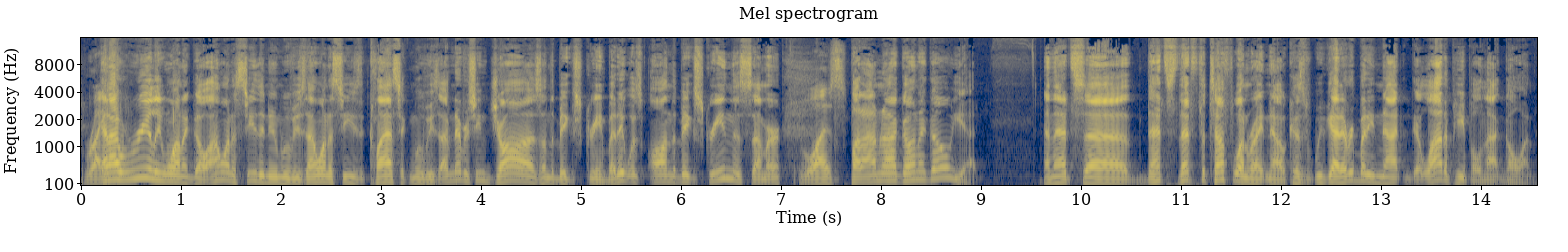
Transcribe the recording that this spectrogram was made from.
Right. And I really want to go. I want to see the new movies. I want to see the classic movies. I've never seen Jaws on the big screen, but it was on the big screen this summer. It was. But I'm not going to go yet. And that's uh, that's that's the tough one right now because we've got everybody not a lot of people not going.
